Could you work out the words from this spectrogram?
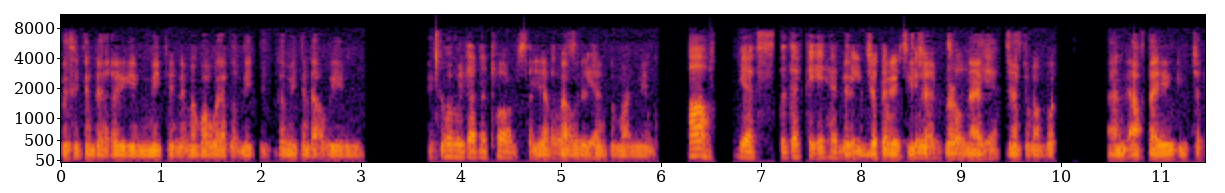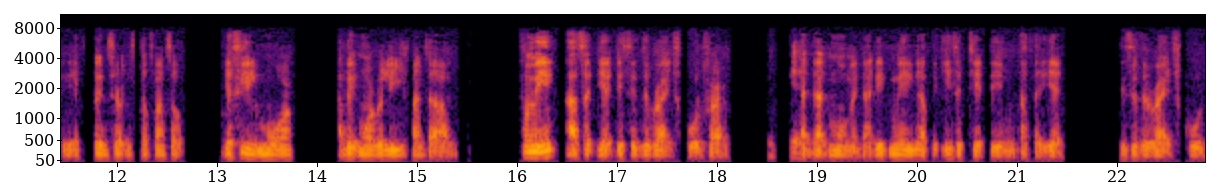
we sit in the meeting. Remember, we have the meeting, the meeting that we when we done the tour St. yeah, that was yeah. gentleman named Ah, yes, the deputy head the teacher that deputy was teacher, doing very tour, nice yes. gentleman. But and after he, he ch- he explained certain stuff and so you feel more a bit more relief and so for me, I said, yeah, this is the right school for her Yeah. at that moment. I didn't have to hesitate. Him. I said, yeah, this is the right school.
